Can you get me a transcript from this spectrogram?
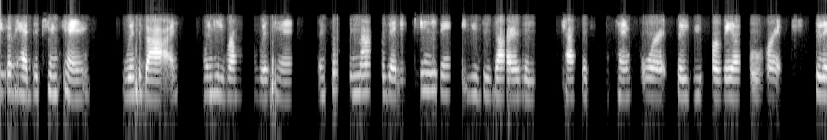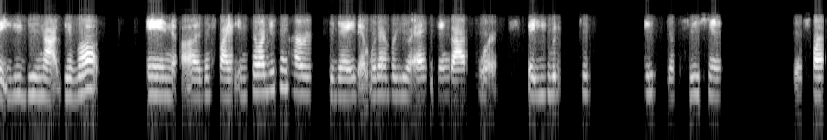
Jacob had to contend with God when he wrestled with him. And so remember that anything that you desire, that you have to contend for it so you prevail over it, so that you do not give up in uh, the fight. And so I just encourage today that whatever you're asking God for, that you would just keep the patience, the trust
